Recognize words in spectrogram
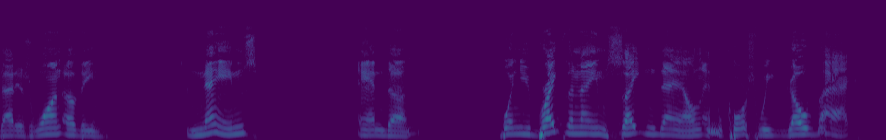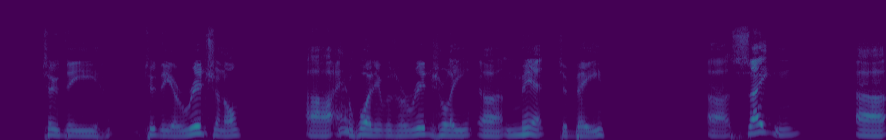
That is one of the names, and uh, when you break the name Satan down, and of course we go back to the to the original uh, and what it was originally uh, meant to be. Uh, Satan, uh,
